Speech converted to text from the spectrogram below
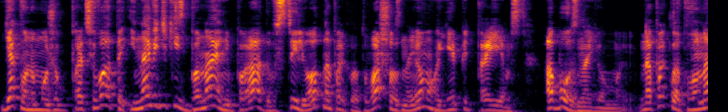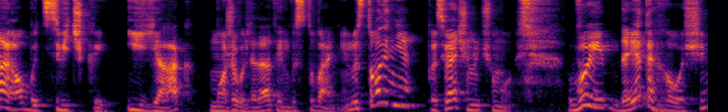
як воно може працювати, і навіть якісь банальні поради в стилі. От, наприклад, у вашого знайомого є підприємство або знайомої. Наприклад, вона робить свічки. І як може виглядати інвестування? Інвестування присвячено чому? Ви даєте гроші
